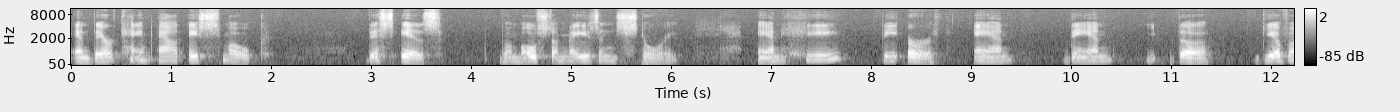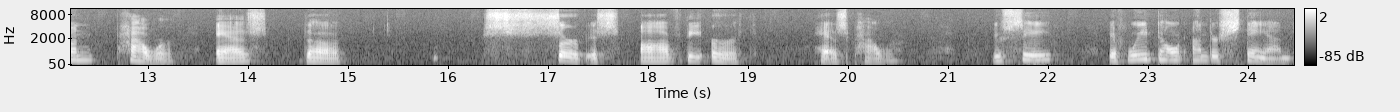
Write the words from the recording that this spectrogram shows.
And there came out a smoke. This is the most amazing story. And he, the earth, and then the given power as the service of the earth has power. You see, if we don't understand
